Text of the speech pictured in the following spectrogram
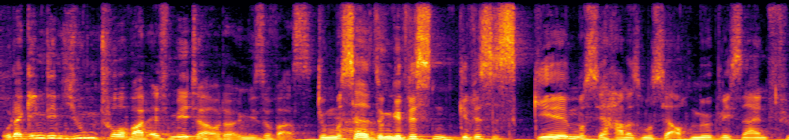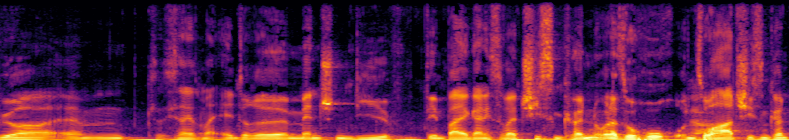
Oder gegen den Jugendtorwart Elfmeter oder irgendwie sowas. du musst ja so ein gewissen, gewisses Skill musst ja haben. Es muss ja auch möglich sein für, ähm, ich sage jetzt mal, ältere Menschen, die den Ball gar nicht so weit schießen können oder so hoch und so hart schießen können.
